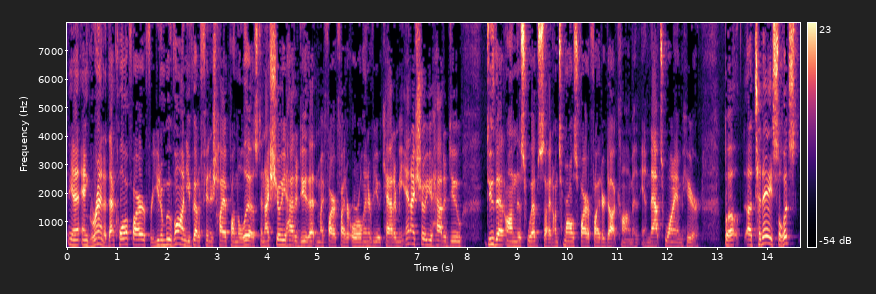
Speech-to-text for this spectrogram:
And, and granted, that qualifier for you to move on, you've got to finish high up on the list. And I show you how to do that in my Firefighter Oral Interview Academy, and I show you how to do do that on this website on tomorrowsfirefighter.com, and, and that's why I'm here. But uh, today, so let's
